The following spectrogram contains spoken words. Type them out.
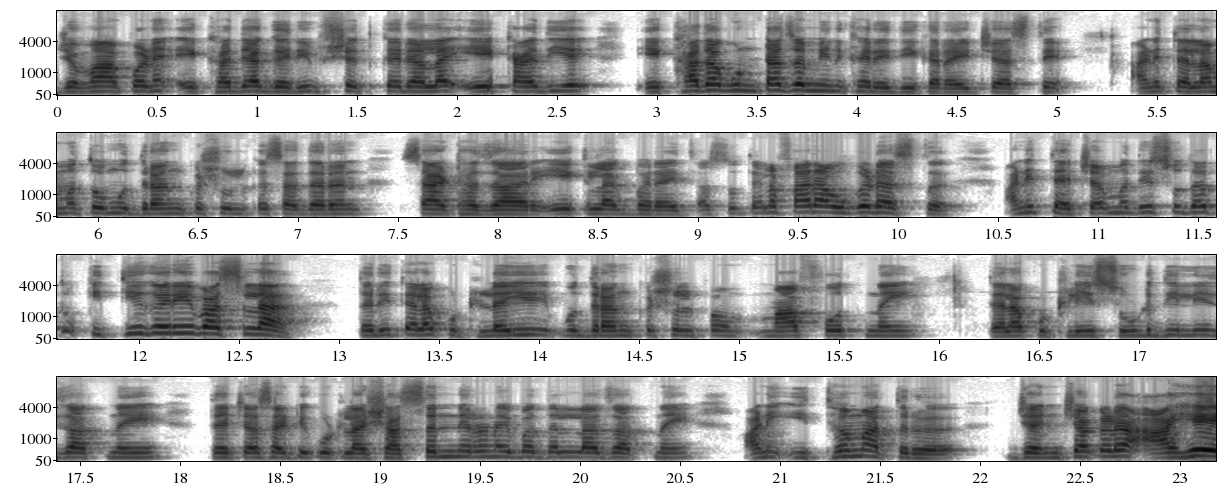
जेव्हा आपण एखाद्या गरीब शेतकऱ्याला एखादी एखादा गुंठा जमीन खरेदी करायची असते आणि त्याला मग तो मुद्रांक शुल्क साधारण साठ हजार एक लाख भरायचा असतो त्याला फार अवघड असतं. आणि त्याच्यामध्ये सुद्धा तो किती गरीब असला तरी त्याला कुठलंही मुद्रांक शुल्क माफ होत नाही. त्याला कुठलीही सूट दिली जात नाही त्याच्यासाठी कुठला शासन निर्णय बदलला जात नाही. आणि इथं मात्र ज्यांच्याकडे आहे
